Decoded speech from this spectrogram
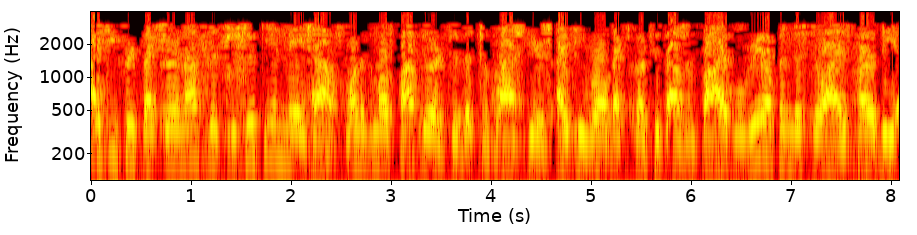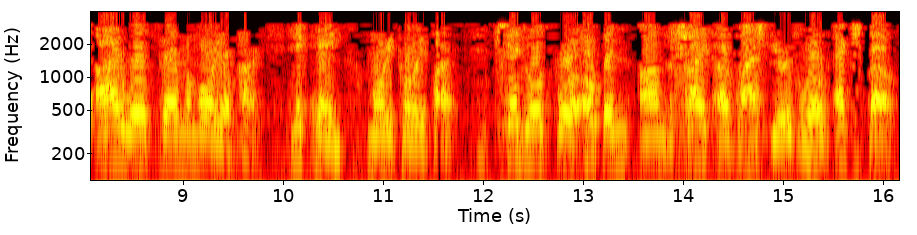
Aichi Prefecture announced that Satsuki and Mei's House, one of the most popular exhibits of last year's Aichi World Expo 2005, will reopen this July as part of the I World Fair Memorial Park, nicknamed Moricoro Park, scheduled for open on the site of last year's World Expo.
